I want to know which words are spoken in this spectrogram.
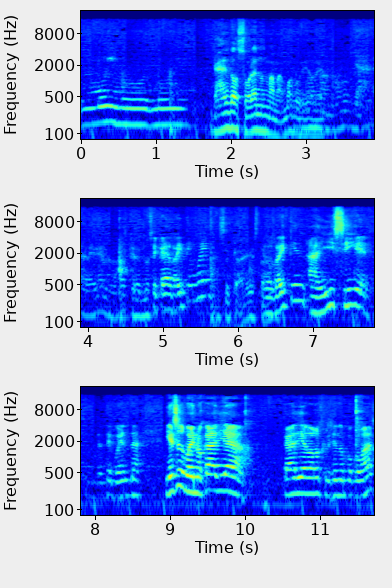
muy, muy, muy. ya en dos horas nos mamamos, güey. No, no, no, ya, la verga, no, que no se cae el rating, güey. Se cae, está. El rating ahí sigue, date cuenta. Y eso es bueno, cada día, cada día vamos creciendo un poco más.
